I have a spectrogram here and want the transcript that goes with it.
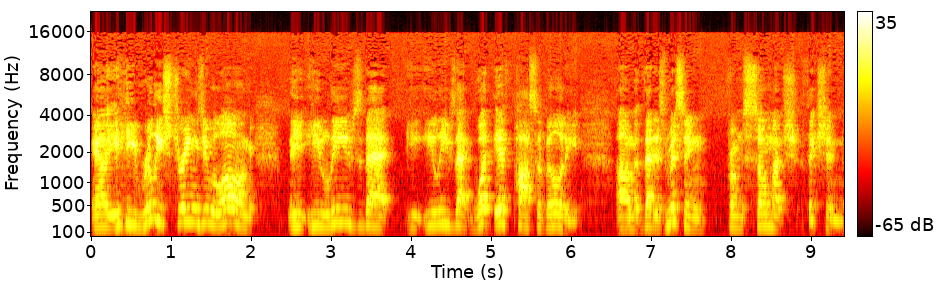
You know, he really strings you along. He, he leaves that he, he leaves that what if possibility um, that is missing from so much fiction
